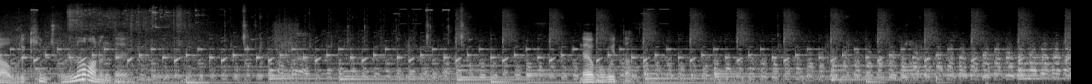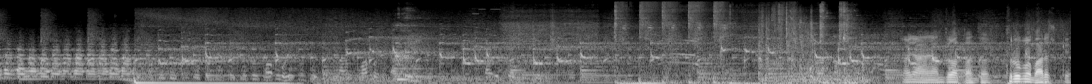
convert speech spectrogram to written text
야 우리 캠 졸라 많은데? 내가 보고 있다. 아니 아니 안 들어왔다 안 들어왔다. 들어오면 말해줄게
